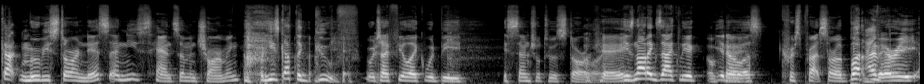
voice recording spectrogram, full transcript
got movie starness and he's handsome and charming, but he's got the goof, which I feel like would be essential to a Star Lord. Okay. He's not exactly a you know a Chris Pratt Star Lord, but I'm very.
